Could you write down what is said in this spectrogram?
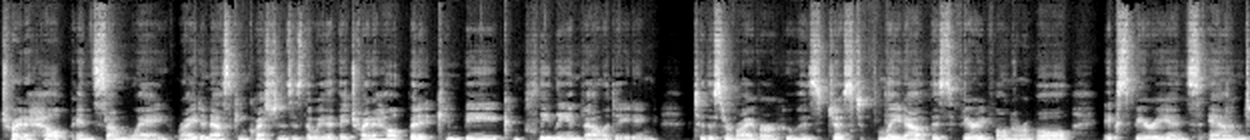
try to help in some way, right? And asking questions is the way that they try to help, but it can be completely invalidating to the survivor who has just laid out this very vulnerable experience and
